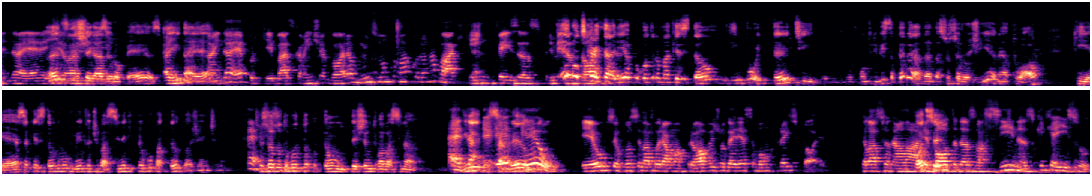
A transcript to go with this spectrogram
Ainda é. Antes de acho chegar às europeias, ainda é. Ainda é, porque basicamente agora muitos vão tomar a Coronavac. Quem fez as primeiras Eu não doses- descartaria por conta de uma questão importante do ponto de vista até da, da- da sociologia né, atual, que é essa questão do movimento antivacina que preocupa tanto a gente. Né? É. As pessoas estão deixando de tomar vacina É, de tá, gripe, eu- sarampo. eu, eu, se eu fosse elaborar uma prova, eu jogaria essa bomba para a história. Relacionar lá a Pode ser. revolta das vacinas, o que, que é isso?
